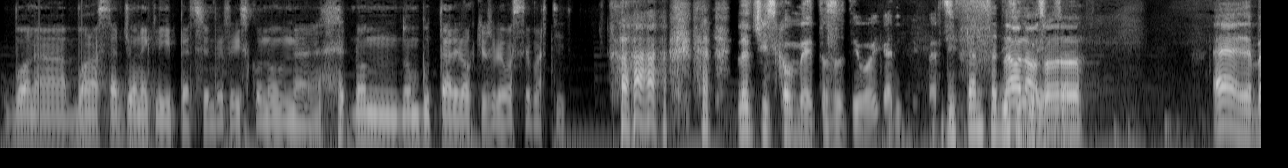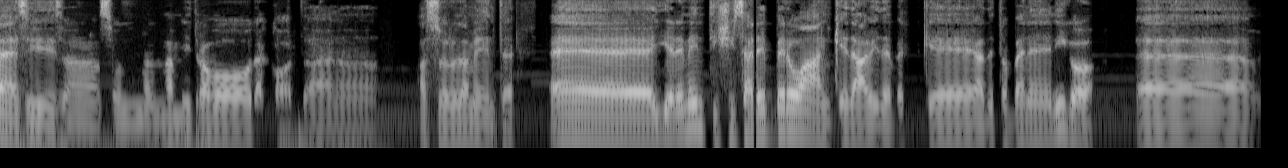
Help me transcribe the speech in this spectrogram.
buona, buona, stagione Clippers, preferisco non, non, non buttare l'occhio sulle vostre partite. non ci scommetto su di voi, cari Clippers. Distanza di no, sicurezza. no, sono... Eh, beh, sì, sono, sono, non mi trovo d'accordo. Eh, no assolutamente. Eh, gli elementi ci sarebbero anche, Davide, perché ha detto bene Nico. Eh,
